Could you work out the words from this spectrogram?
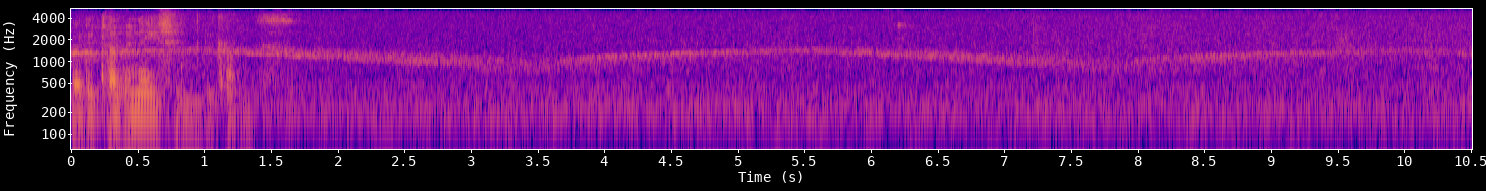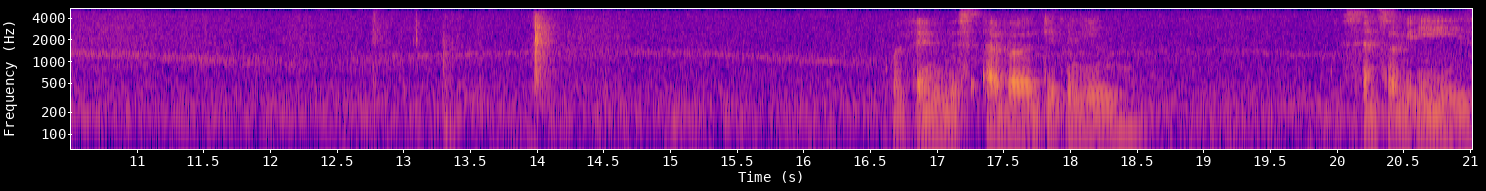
the determination becomes. Within this ever deepening sense of ease.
